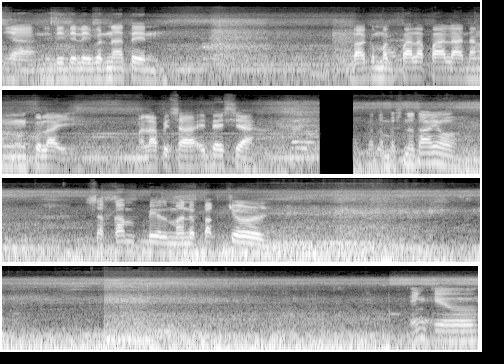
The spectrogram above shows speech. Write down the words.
Yan, i-deliver natin. Bago magpala-pala ng tulay. Malapit sa Edesya. Matambas na tayo. Sa Campbell Manufactured. Thank you.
